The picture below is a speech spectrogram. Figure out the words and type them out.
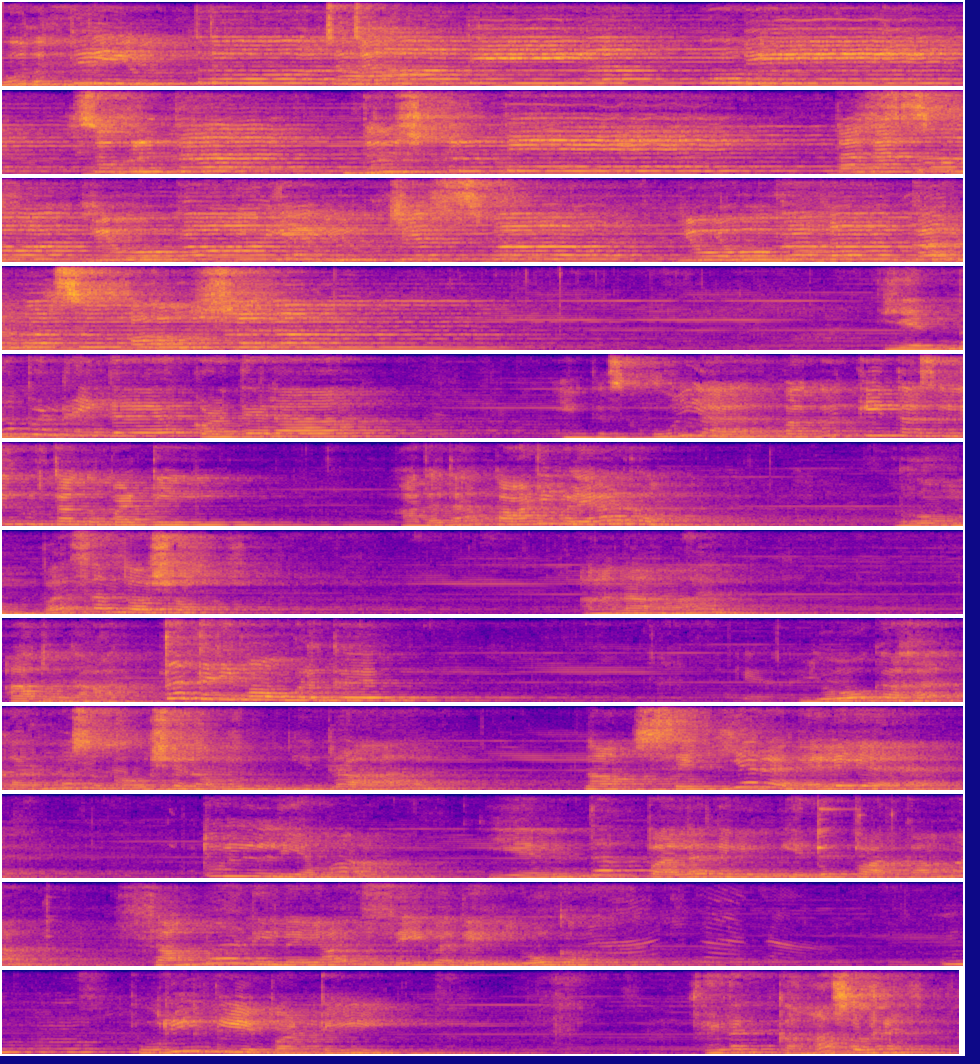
बुद्धियुक्तो जातीय पुरे सुकृत दुष्कृते तस्माद्योगाय युज्यस्व योगः कर्मसु औषधम् என்ன பண்றீங்க குழந்தைகளா? எங்க ஸ்கூல்ல பகவத்கீதா சொல்லி கொடுத்தாங்க பாட்டி. அதை தான் பாடி விளையாடுறோம். ரொம்ப சந்தோஷம். ஆனால் அதோட அர்த்தம் தெரியுமா உங்களுக்கு? யோக கர்மசு கௌசலம் என்றால் நாம் செய்யற வேலைய துல்லியமா எந்த பலனையும் எதிர்பார்க்காம சமநிலையாய் செய்வதே யோகம். புரியலையே பாட்டி. விளக்கமா சொல்றேன்.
